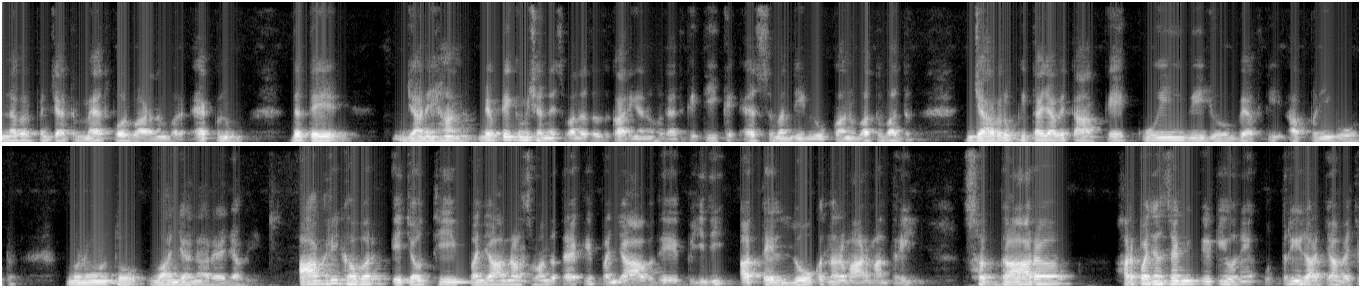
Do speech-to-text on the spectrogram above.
ਨਗਰ ਪੰਚਾਇਤ ਮਹਿਤਪੁਰ ਵਾਰਡ ਨੰਬਰ 1 ਨੂੰ ਦਿੱਤੇ ਜਾਣੇ ਹਨ। ਡਿਪਟੀ ਕਮਿਸ਼ਨ ਨੇ ਸੰਬੰਧਿਤ ਅਧਿਕਾਰੀਆਂ ਨੂੰ ਹਦਾਇਤ ਕੀਤੀ ਕਿ ਇਸ ਸੰਬੰਧੀ ਲੋਕਾਂ ਨੂੰ ਵੱਧ ਤੋਂ ਵੱਧ ਜਾਗਰੂਕ ਕੀਤਾ ਜਾਵੇ ਤਾਂ ਕਿ ਕੋਈ ਵੀ ਯੋਗ ਵਿਅਕਤੀ ਆਪਣੀ ਵੋਟ ਬਣਾਉਣ ਤੋਂ ਵਾਂਝਾ ਨਾ ਰਹਿ ਜਾਵੇ। ਆਖਰੀ ਖਬਰ ਇਹ ਚੌਥੀ, ਪੰਜਾਬ ਨਾਲ ਸੰਬੰਧਿਤ ਹੈ ਕਿ ਪੰਜਾਬ ਦੇ ਬਿਜਲੀ ਅਤੇ ਲੋਕ ਨਿਰਮਾਣ ਮੰਤਰੀ ਸਰਦਾਰ ਹਰਭਜਨ ਸਿੰਘ ਈਟੀਓ ਨੇ ਉੱਤਰੀ ਰਾਜਾਂ ਵਿੱਚ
